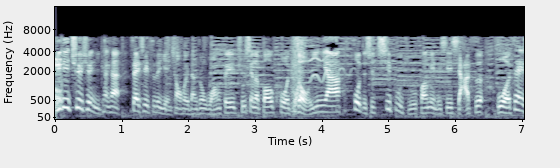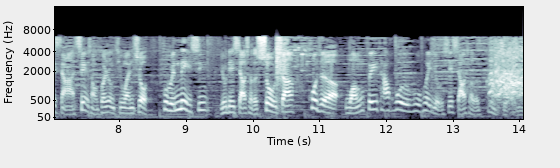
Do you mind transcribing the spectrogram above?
的的确确，你看看，在这次的演唱会当中，王菲出现了包括走音呀，或者是气不足方面的一些瑕疵。我在想啊，现场观众听完之后，会不会内心有点小小的受伤？或者王菲她会不会有一些小小的自责呢？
